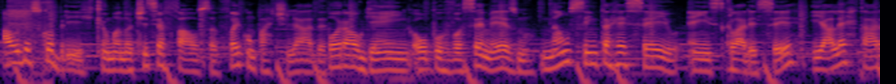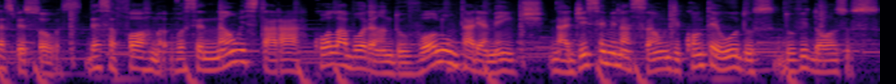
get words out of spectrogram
Ao descobrir que uma notícia falsa foi compartilhada por alguém ou por você mesmo, não sinta receio em esclarecer e alertar as pessoas. Dessa forma, você não estará colaborando voluntariamente na disseminação de conteúdos duvidosos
